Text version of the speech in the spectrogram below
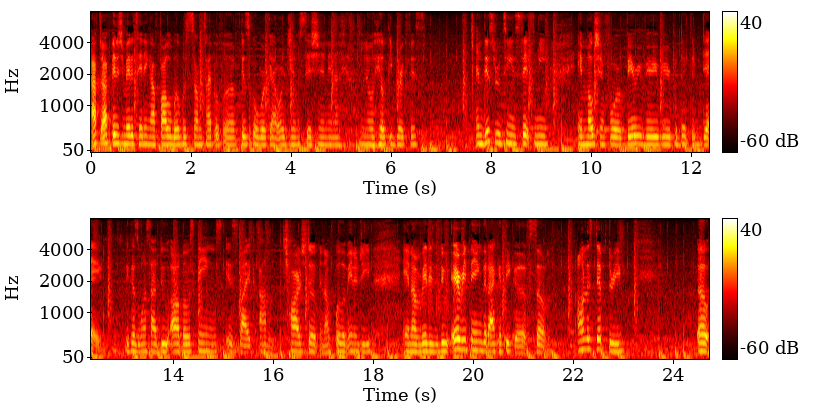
after I finish meditating, I follow up with some type of uh, physical workout or gym session and a you know healthy breakfast. And this routine sets me in motion for a very, very, very productive day. Because once I do all those things, it's like I'm charged up and I'm full of energy. and I'm ready to do everything that I can think of. So, on to step three. Uh,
